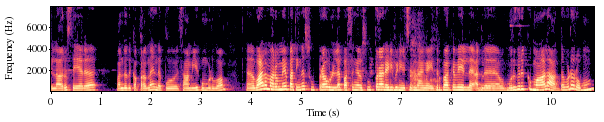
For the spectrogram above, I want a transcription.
எல்லோரும் சேர வந்ததுக்கப்புறம் தான் இந்த பூ சாமியை கும்பிடுவோம். வாழை மரமே பார்த்திங்கன்னா சூப்பராக உள்ள பசங்களை சூப்பராக ரெடி பண்ணி வச்சுருந்தாங்க. எதிர்பார்க்கவே இல்லை. அந்த முருகருக்கு மாலை அதை விட ரொம்ப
